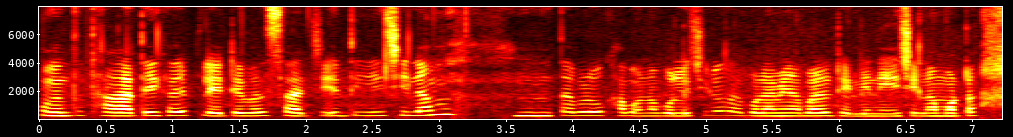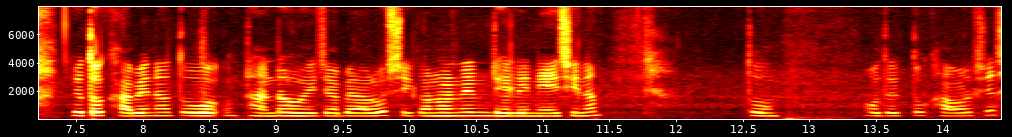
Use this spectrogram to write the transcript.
ওখানে তো থালাতেই খাই, প্লেটে এবার সাজিয়ে দিয়েছিলাম। তারপরে ও খাব না বলেছিল। তারপরে আমি আবার ঢেলে নিয়েছিলাম ওটা। যেহেতু খাবে না, তো ঠান্ডা হয়ে যাবে আরও সে কারণে ঢেলে নিয়েছিলাম। তো ওদের তো খাওয়া শেষ,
